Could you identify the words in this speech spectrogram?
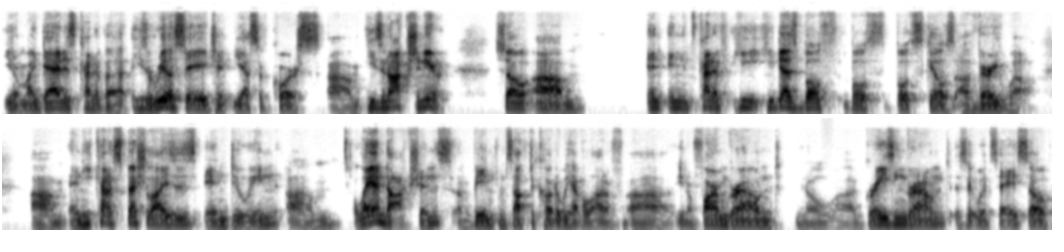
you know, my dad is kind of a he's a real estate agent. Yes, of course. Um, he's an auctioneer. So, um, and and it's kind of he he does both both both skills uh, very well. Um, and he kind of specializes in doing um, land auctions. Um, being from South Dakota, we have a lot of uh, you know farm ground, you know uh, grazing ground, as it would say. So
